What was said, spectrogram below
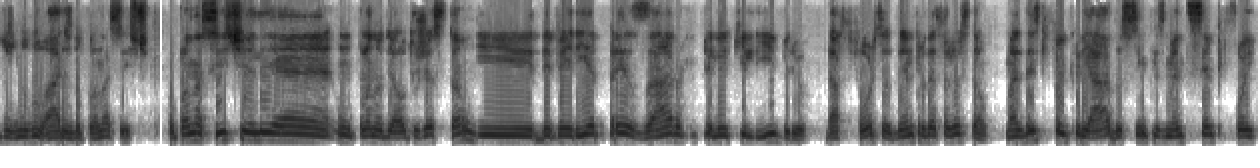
dos usuários do Plano Assist. O Plano Assist ele é um plano de autogestão e deveria prezar pelo equilíbrio das forças dentro dessa gestão. Mas desde que foi criado, simplesmente sempre foi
